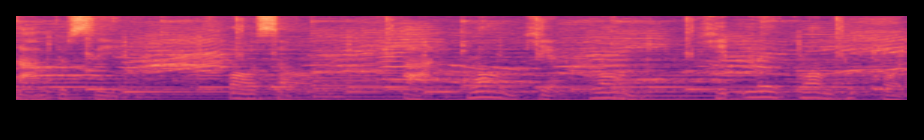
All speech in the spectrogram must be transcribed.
3.4ป .2 อ่านคล่องเขียนคล่อง คิดเลขคล่องทุกคน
